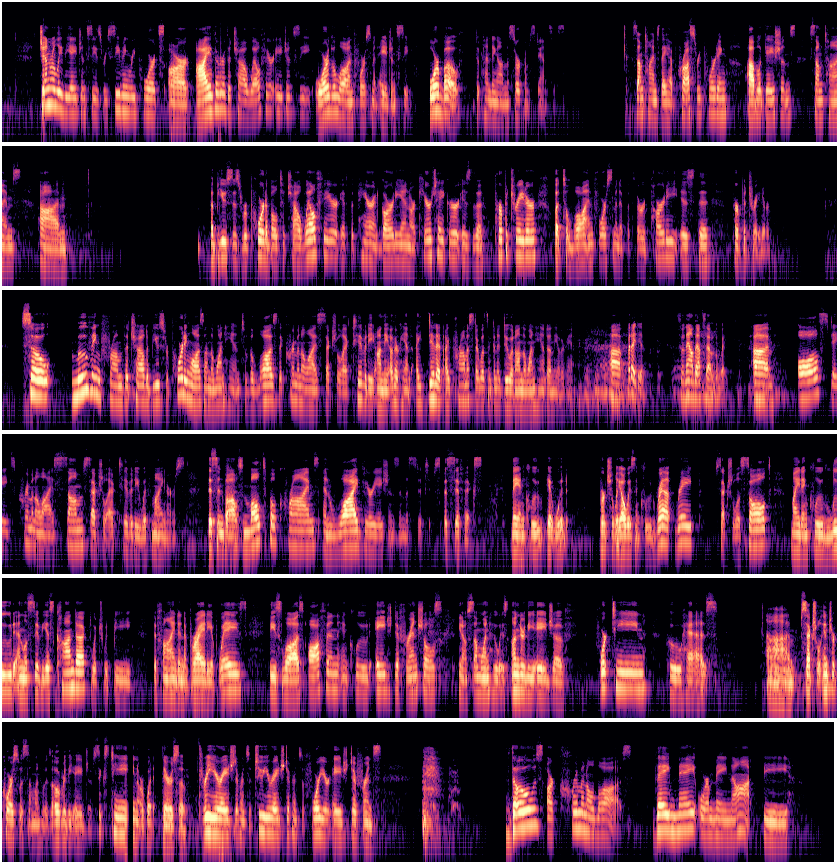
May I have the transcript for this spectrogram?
Generally, the agencies receiving reports are either the child welfare agency or the law enforcement agency, or both, depending on the circumstances. Sometimes they have cross reporting obligations, sometimes um, abuse is reportable to child welfare if the parent, guardian, or caretaker is the perpetrator, but to law enforcement if a third party is the perpetrator. So, moving from the child abuse reporting laws on the one hand to the laws that criminalize sexual activity on the other hand, I did it. I promised I wasn't going to do it on the one hand, on the other hand. Uh, but I did. So now that's out of the way. Um, all states criminalize some sexual activity with minors. This involves multiple crimes and wide variations in the specifics. May include, it would virtually always include rape, sexual assault, might include lewd and lascivious conduct, which would be defined in a variety of ways. These laws often include age differentials, you know, someone who is under the age of 14 who has uh, sexual intercourse with someone who is over the age of 16, or what there's a three year age difference, a two year age difference, a four year age difference. Those are criminal laws. They may or may not be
